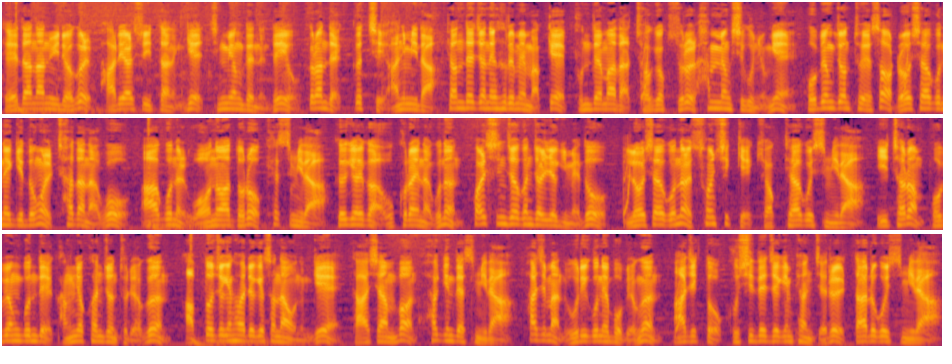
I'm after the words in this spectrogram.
대단한 위력을 발휘할 수 있다는 게 증명됐는데요. 그런데 끝이 아닙니다. 현대전의 흐름에 맞게 분대마다 저격수를 한 명씩 운용해 보병 전투에서 러시아군의 기동을 차단하고 아군을 원호하도록 했습니다. 그 결과 우크라이나군은 훨씬 적은 전 력임에도 러시아군을 손쉽게 격퇴하고 있습니다. 이처럼 보병분대의 강력한 전투력은 압도적인 화력에서 나오는 게 다시 한번 확인됐습니다. 하지만 우리 군의 보병은 아직도 구시대적인 편제를 따르고 있습니다.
